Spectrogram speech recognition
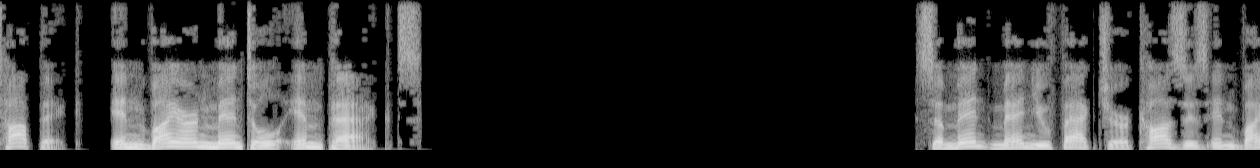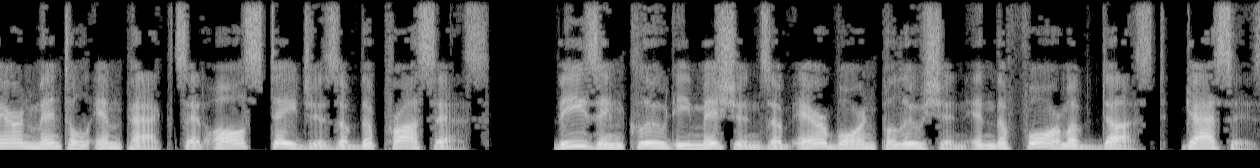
Topic: Environmental impacts. Cement manufacture causes environmental impacts at all stages of the process. These include emissions of airborne pollution in the form of dust, gases,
